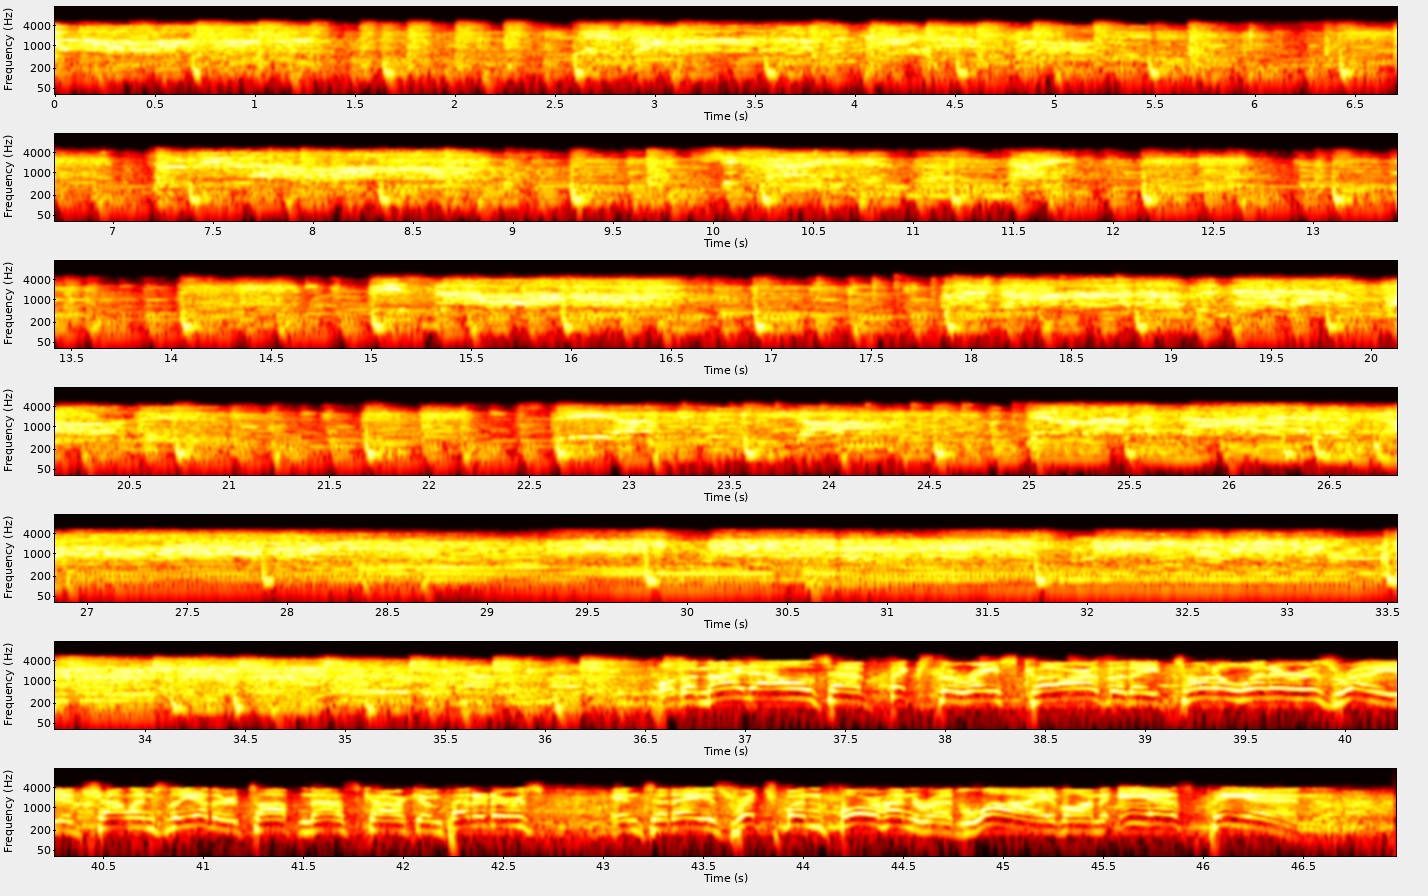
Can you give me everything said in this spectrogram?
Daytona winner is ready to challenge the other top NASCAR competitors in today's Richmond 400 live on ESPN.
